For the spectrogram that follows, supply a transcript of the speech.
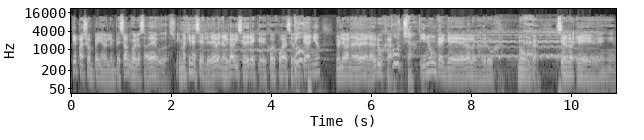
¿Qué pasó en Peñarol? Empezó con los adeudos. Imagínense, le deben al Gaby Cedrés, que dejó de jugar hace 20 años, no le van a deber a la bruja. Pucha. Y nunca hay que deberle a una bruja. Nunca. Ser, eh,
